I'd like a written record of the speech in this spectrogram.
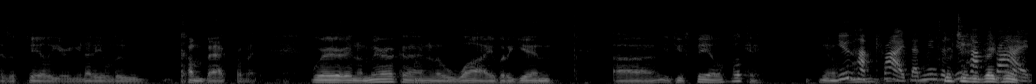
as a failure. You're not able to come back from it. Where in America, I don't know why, but again, uh, if you fail, okay, you know, You have tried. That means that you have right, tried.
